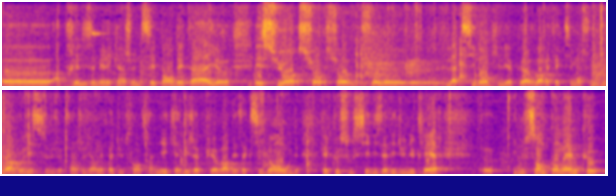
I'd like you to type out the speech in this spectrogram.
Euh, après, les Américains, je ne sais pas en détail. Euh, et sur, sur, sur, sur l'accident qu'il y a pu avoir effectivement sous le pouvoir gaulliste, je, enfin, je veux dire, on n'est pas du tout en train de nier qu'il y a déjà pu avoir des accidents ou quelques soucis vis-à-vis du nucléaire. Euh, il nous semble quand même que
